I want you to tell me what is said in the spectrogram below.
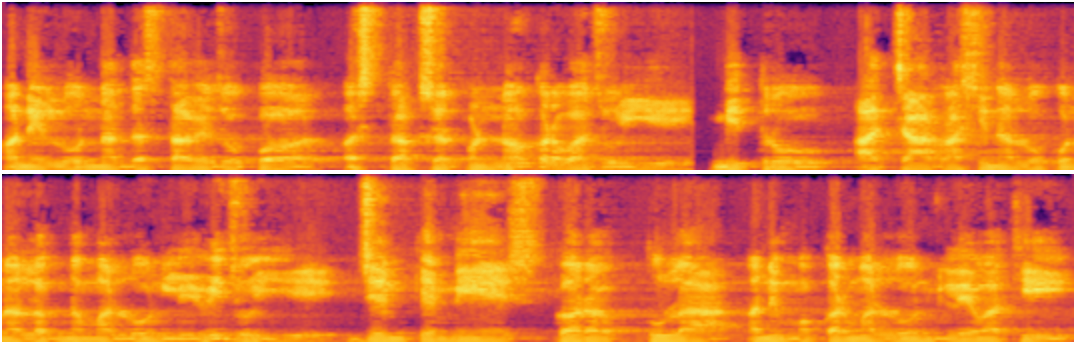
અને લોનના દસ્તાવેજો પર હસ્તાક્ષર પણ ન કરવા જોઈએ. મિત્રો, આ ચાર રાશિના લોકોના લગ્નમાં લોન લેવી જોઈએ. જેમ કે મેષ, કરક, તુલા અને મકરમાં લોન લેવાથી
